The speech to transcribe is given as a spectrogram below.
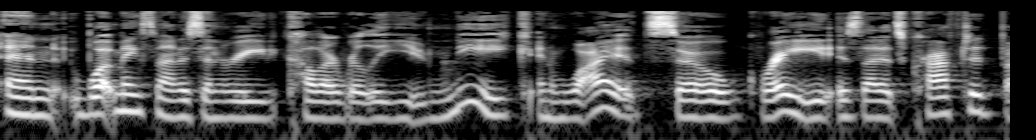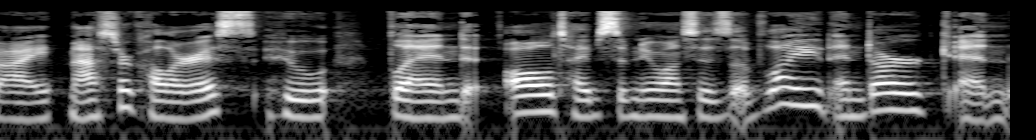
And what makes Madison Reed color really unique and why it's so great is that it's crafted by master colorists who blend all types of nuances of light and dark and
